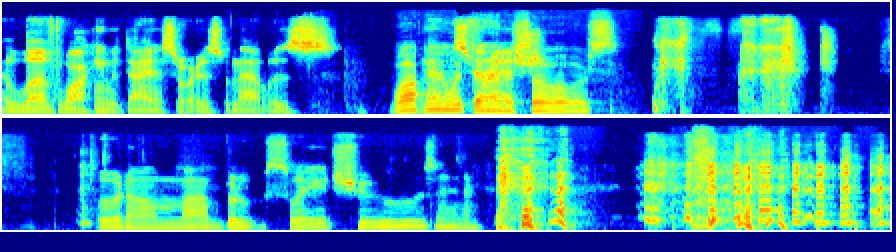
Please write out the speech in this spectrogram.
I loved walking with dinosaurs when that was Walking was with fresh. dinosaurs. Put on my blue suede shoes and I...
